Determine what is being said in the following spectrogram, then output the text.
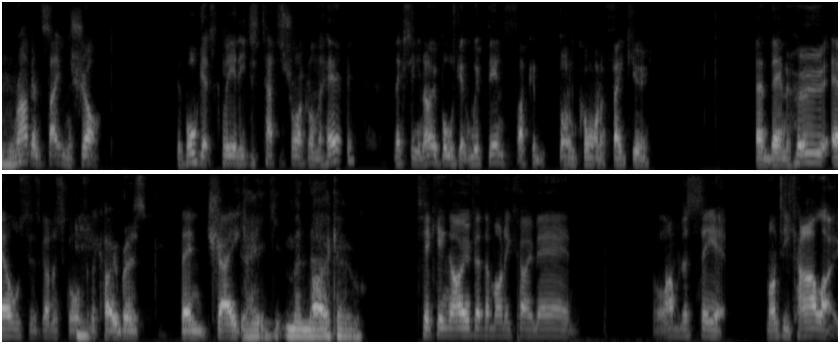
mm-hmm. rather than saving the shot. The ball gets cleared. He just taps the striker on the head. Next thing you know, ball's getting whipped in. Fucking bottom corner. Thank you. And then who else is going to score for the Cobras? Then Jake. Jake Monaco. Ticking over the Monaco man. Love to see it. Monte Carlo.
